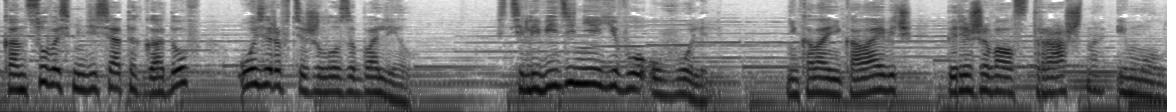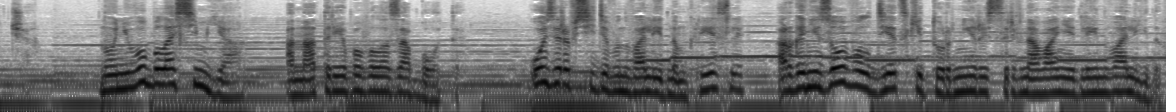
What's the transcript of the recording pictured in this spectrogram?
К концу 80-х годов Озеров тяжело заболел. С телевидения его уволили. Николай Николаевич переживал страшно и молча. Но у него была семья, она требовала заботы. Озеров, сидя в инвалидном кресле, организовывал детские турниры и соревнования для инвалидов,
